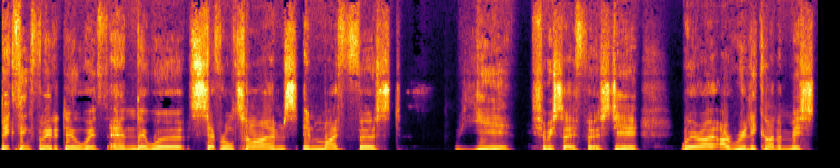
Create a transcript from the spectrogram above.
big thing for me to deal with. And there were several times in my first year, should we say, first year, where I, I really kind of missed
